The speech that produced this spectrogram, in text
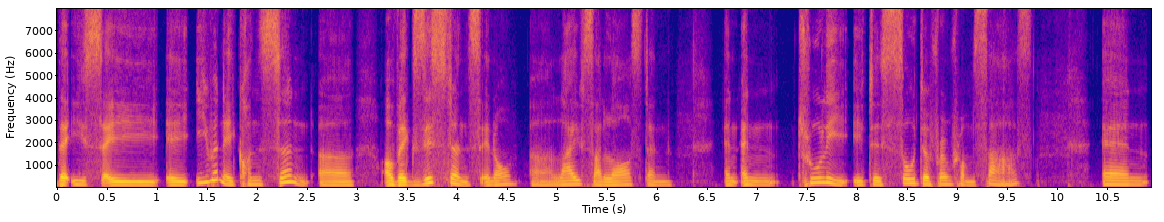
There is a, a even a concern uh, of existence. You know, uh, lives are lost, and and and truly, it is so different from SARS. And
